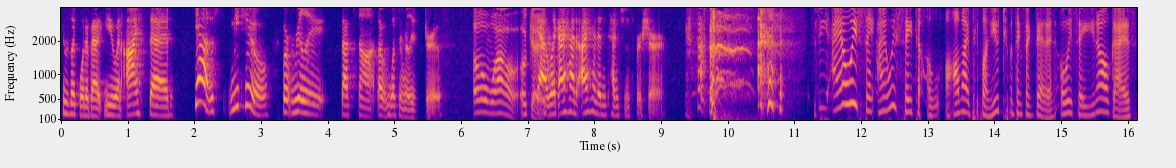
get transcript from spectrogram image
he was like, "What about you?" And I said yeah, this me too. But really, that's not that wasn't really the truth. oh wow okay Yeah, like I had I had intentions for sure. See, I always say, I always say to all all my people on YouTube and things like that, I always say, you know, guys,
